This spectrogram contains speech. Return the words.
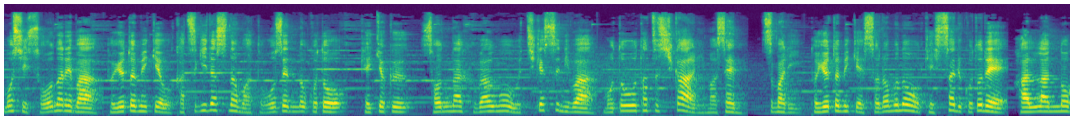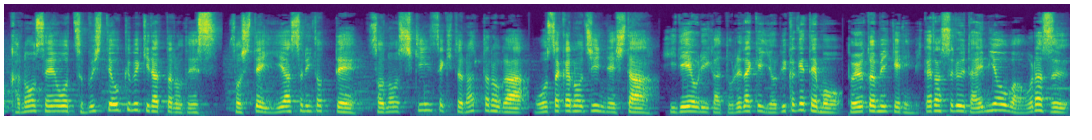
もしそうなれば、豊臣家を担ぎ出すのは当然のこと。結局、そんな不安を打ち消すには元を立つしかありません。つまり、豊臣家そのものを消し去ることで、反乱の可能性を潰しておくべきだったのです。そして家康にとって、その試金石となったのが大阪の陣でした。秀頼がどれだけ呼びかけても、豊臣家に味方する大名はおらず、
